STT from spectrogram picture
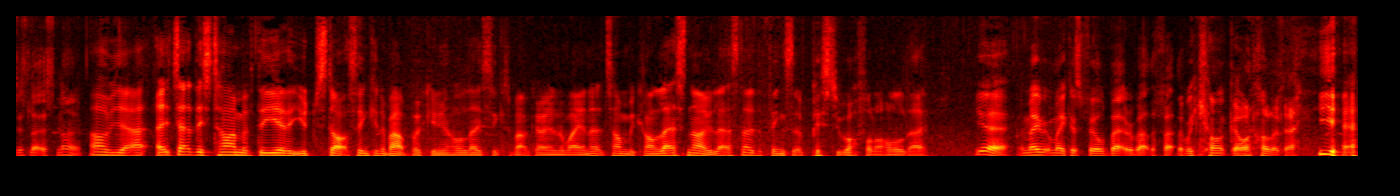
just let us know. Oh yeah, it's at this time of the year that you'd start thinking about booking your holidays, thinking about going away, and at the time we can't. Let us know. Let us know the things that have pissed you off on a holiday. Yeah, and maybe it'll make us feel better about the fact that we can't go on holiday. Yeah,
